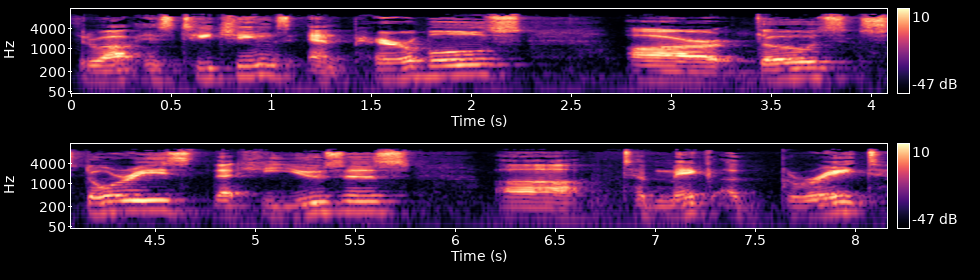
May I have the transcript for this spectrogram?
throughout his teachings, and parables are those stories that he uses uh, to make a great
